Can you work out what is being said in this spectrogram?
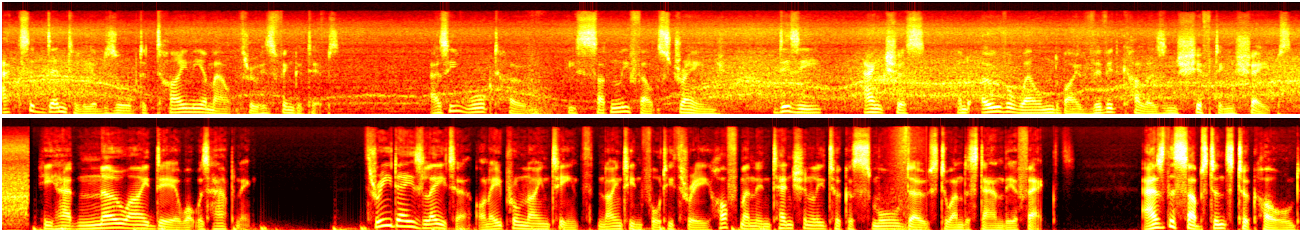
accidentally absorbed a tiny amount through his fingertips. As he walked home, he suddenly felt strange, dizzy, anxious, and overwhelmed by vivid colors and shifting shapes. He had no idea what was happening. Three days later, on April 19, 1943, Hofmann intentionally took a small dose to understand the effects. As the substance took hold,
